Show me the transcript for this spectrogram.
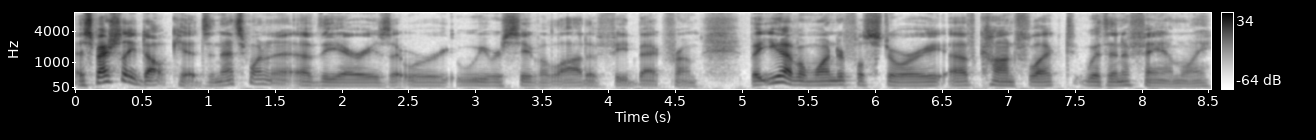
especially adult kids, and that's one of the areas that we we receive a lot of feedback from. But you have a wonderful story of conflict within a family.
